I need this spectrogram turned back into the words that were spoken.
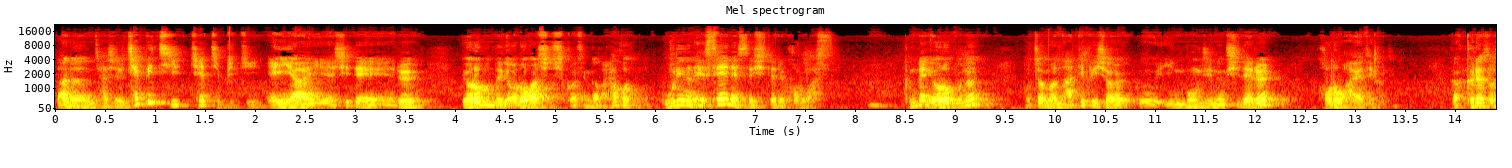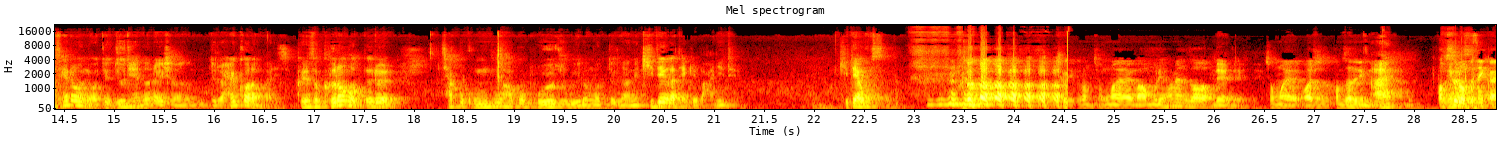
나는 사실 챗PT, 챗 GPT, AI의 시대를 여러분들이 열어갈 수 있을 거라 생각을 하거든요. 우리는 SNS의 시대를 걸어왔어. 근데 여러분은 어쩌면 아티피셜 그 인공지능 시대를 걸어와야 되거든. 그러니까 그래서 새로운 어떤 뉴 제너레이션들을 할 거란 말이지. 그래서 그런 것들을 자꾸 공부하고 보여주고 이런 것들이 나는 기대가 되게 많이 돼요. 기대하고 있어요. 네, 그럼 정말 마무리하면서 네네. 정말 와주셔서 감사드립니다. 아, 박수로 끝낼까요?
